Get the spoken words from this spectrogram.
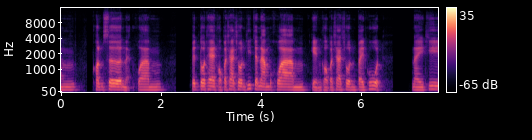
มคอนเซิร์นอะความเป็นตัวแทนของประชาชนที่จะนำความเห็นของประชาชนไปพูดในที่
